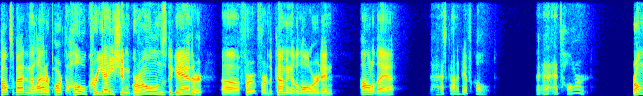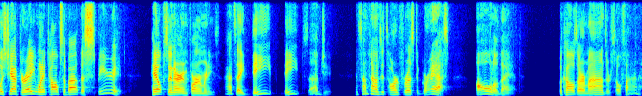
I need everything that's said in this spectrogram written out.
talks about in the latter part the whole creation groans together uh, for, for the coming of the Lord and all of that. That's kind of difficult. That's hard. Romans chapter 8, when it talks about the Spirit helps in our infirmities, that's a deep, deep subject. And sometimes it's hard for us to grasp all of that because our minds are so finite.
